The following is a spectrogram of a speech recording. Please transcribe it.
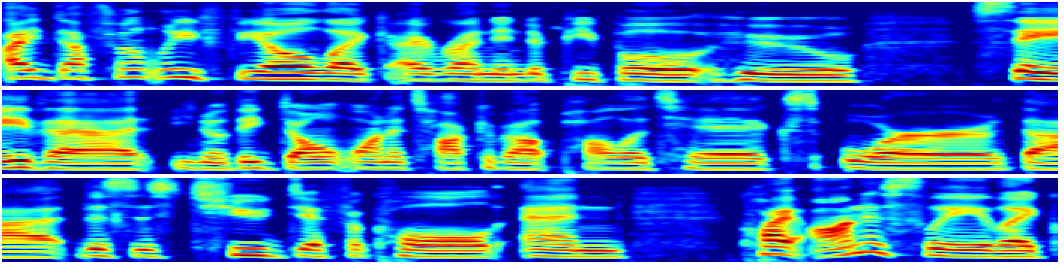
I definitely feel like I run into people who say that, you know, they don't want to talk about politics or that this is too difficult and quite honestly, like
